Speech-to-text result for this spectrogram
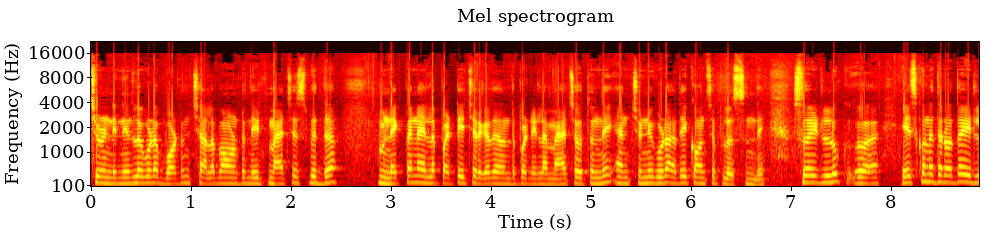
చూడండి దీనిలో కూడా బాటమ్ చాలా బాగుంటుంది. It matches with the neck పైన ఇలా పట్టి ఇచ్చారు కదా దాంతో పాటు ఇలా మ్యాచ్ అవుతుంది. అండ్ చున్నీ కూడా అదే కాన్సెప్ట్లో వస్తుంది. సో ఇట్ లుక్ వేసుకున్న తర్వాత ఇట్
